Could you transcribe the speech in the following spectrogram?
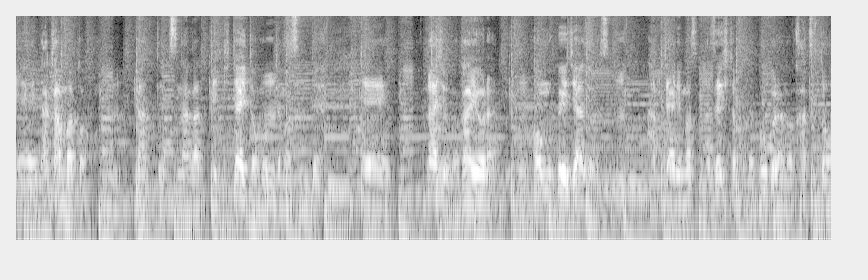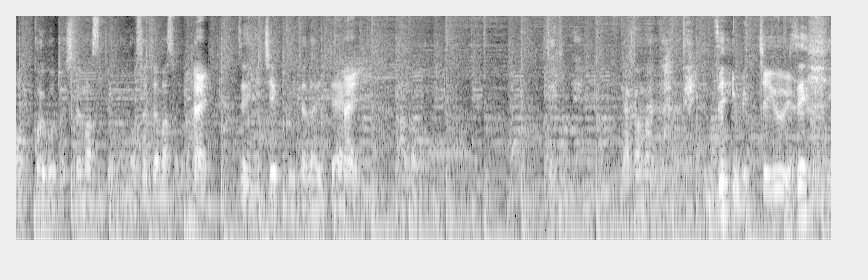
えー仲間となってつながっていきたいと思ってますんで、えーラジオの概要欄にうん。ホームページアドレスうん。貼ってありますので、ぜひともね僕らの活動こういうことしてますっていうのを載せてますので、はい。ぜひチェックいただいて、はい。あのーぜひね仲間になって。ぜひめっちゃ言うやん。ぜひ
